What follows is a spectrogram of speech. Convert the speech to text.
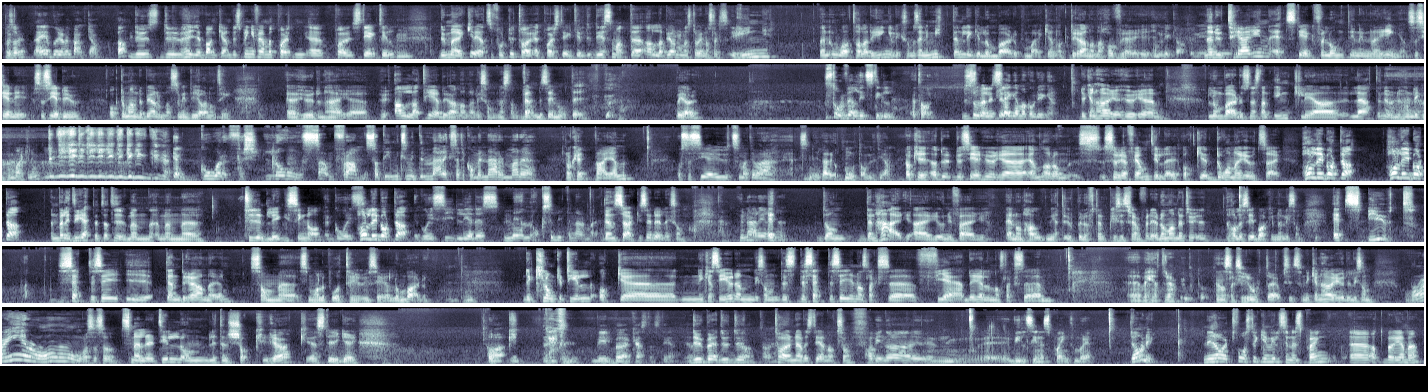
Vad sa du? Nej, jag börjar med bankan. Ja, du, du höjer bankan. Du springer fram ett par, eh, par steg till. Mm. Du märker det att så fort du tar ett par steg till. det- är som att eh, alla björnarna står i någon slags ring. En oavtalad ring liksom. Och sen i mitten ligger Lombardo på marken och drönarna hovrar i... I. klart. Är, När du trär in ett steg för långt in i den här ringen så ser, ni, så ser du och de andra björnarna som inte gör någonting eh, hur, den här, eh, hur alla tre drönarna liksom nästan vänder sig mot dig. Vad gör du? står väldigt still ett tag. Du står väldigt. Släggan bakom ryggen. Du kan höra hur eh, Lombardos nästan ynkliga läte nu när hon ligger på marken. Jag går för långsamt fram så att det liksom inte märks att jag kommer närmare Okej, vargen. Och så ser det ut som att jag bara smilar upp mot dem lite grann. okej. Ja, du, du ser hur eh, en av dem surrar fram till dig och eh, dånar ut så här. Håll dig borta! Håll dig borta! En väldigt repetitiv men, men tydlig signal. Jag går, i Håll dig borta! jag går i sidledes, men också lite närmare. Den söker sig det liksom. Hur nära är den Ett- nu? De, den här är ungefär en och en halv meter upp i luften precis framför dig. De andra ty- håller sig i bakgrunden. Liksom. Ett spjut sätter sig i den drönaren som, eh, som håller på att terrorisera Lombardo. Det klonkar till och eh, ni kan se hur den liksom, det, det sätter sig i någon slags eh, fjäder eller någon slags eh, eh, vad heter det? Rotor. Någon slags rota, ja, precis. Och ni kan höra hur det liksom... Och så, så smäller det till och en liten tjock rök eh, stiger. Ja, vi börjar kasta sten. Jag- Du, bör- du, du tar en. tar en näve sten också. Har vi några um, vildsinnespoäng från början? Det har ni. Ni har två stycken vildsinnespoäng eh, att börja med.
